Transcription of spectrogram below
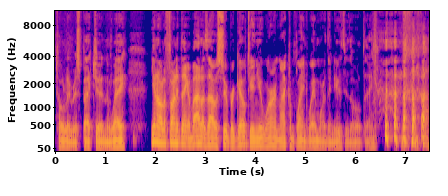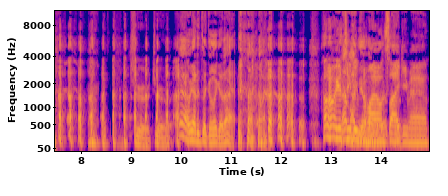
totally respect you in the way. You know, the funny thing about it is I was super guilty and you weren't, and I complained way more than you through the whole thing. true, true. Yeah, we had to take a look at that. I don't want to That get too deep a in my own psyche, man.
